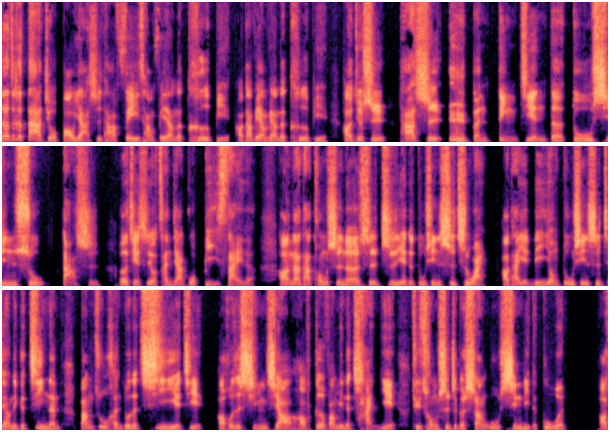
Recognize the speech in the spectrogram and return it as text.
那这个大久保雅士，他非常非常的特别，好，他非常非常的特别，好，就是他是日本顶尖的读心术大师，而且是有参加过比赛的，好，那他同时呢是职业的读心师之外，好，他也利用读心师这样的一个技能，帮助很多的企业界好，或者行销，好各方面的产业去从事这个商务心理的顾问。好，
